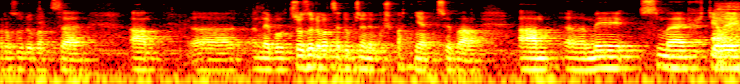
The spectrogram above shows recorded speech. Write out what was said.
rozhodovat se a nebo rozhodovat se dobře nebo špatně třeba. A e, my jsme chtěli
